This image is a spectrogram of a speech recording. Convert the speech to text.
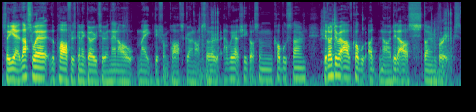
So yeah, that's where the path is going to go to, and then I'll make different paths going up. So have we actually got some cobblestone? Did I do it out of cobble? I, no, I did it out of stone bricks.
